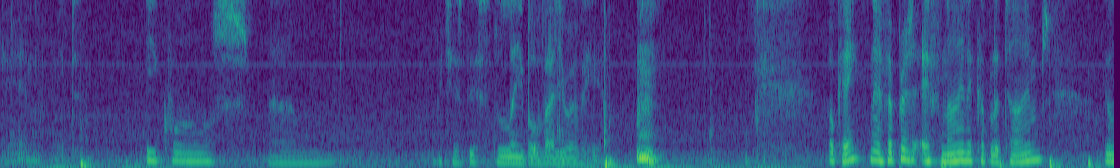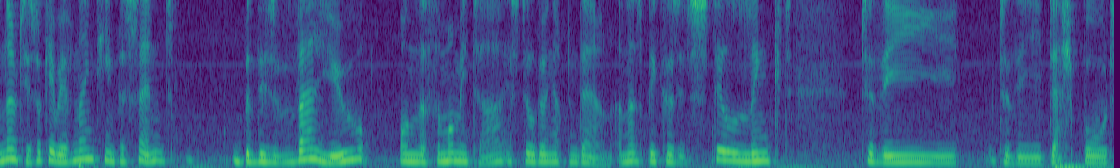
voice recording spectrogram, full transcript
again equals um, which is this label value over here. okay, now if I press F9 a couple of times, you'll notice, okay, we have 19%, but this value on the thermometer is still going up and down, and that's because it's still linked to the to the dashboard,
